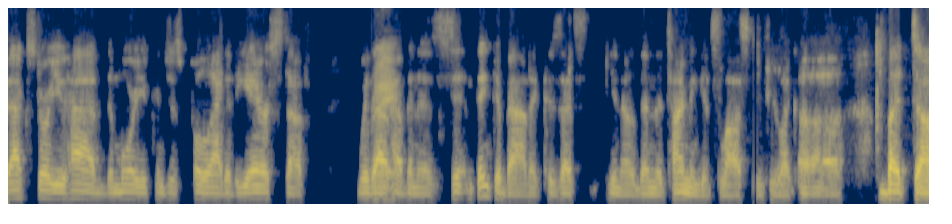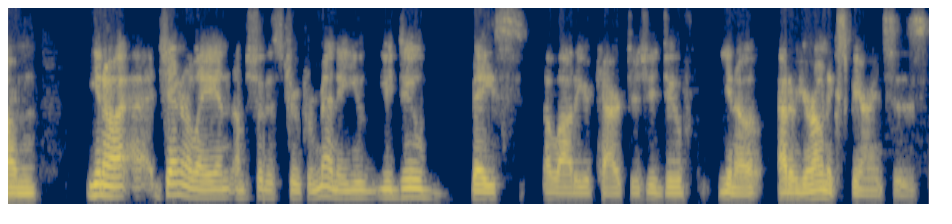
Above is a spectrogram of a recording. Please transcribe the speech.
backstory you have, the more you can just pull out of the air stuff without Right. having to sit and think about it, because that's, you know, then the timing gets lost if you're like, uh. But um, you know, generally, and I'm sure this is true for many, you you do base a lot of your characters, you do, you know, out of your own experiences.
